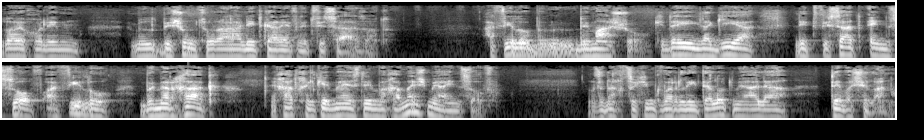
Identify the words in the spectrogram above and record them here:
לא יכולים... בשום צורה להתקרב לתפיסה הזאת. אפילו במשהו, כדי להגיע לתפיסת אין סוף, אפילו במרחק 1 חלקי 125 מהאין סוף, אז אנחנו צריכים כבר להתעלות מעל הטבע שלנו.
